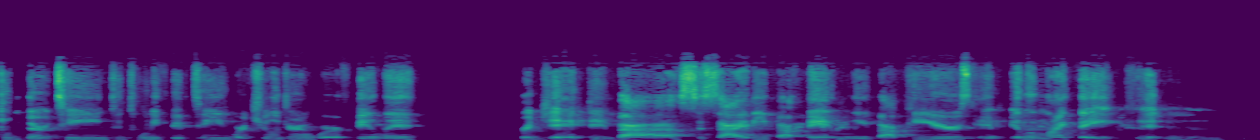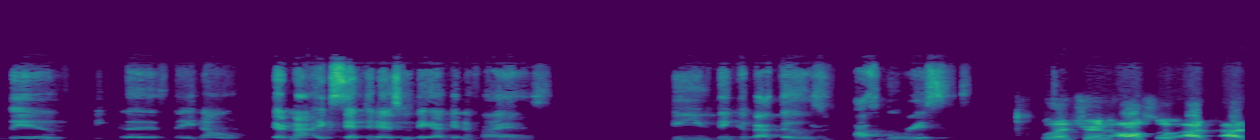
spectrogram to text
2013 to 2015 where children were feeling rejected by society by family by peers and feeling like they couldn't live because they don't they're not accepted as who they identify as do you think about those possible risks Well, that trend also, I, I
